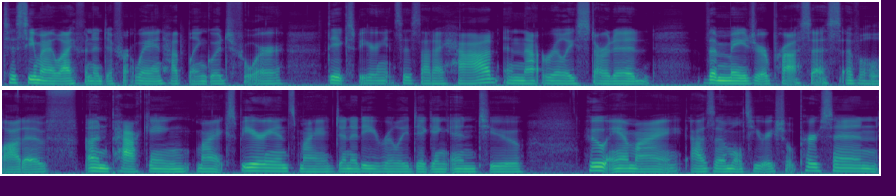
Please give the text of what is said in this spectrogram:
to see my life in a different way and had language for the experiences that I had, and that really started the major process of a lot of unpacking my experience, my identity, really digging into who am I as a multiracial person?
